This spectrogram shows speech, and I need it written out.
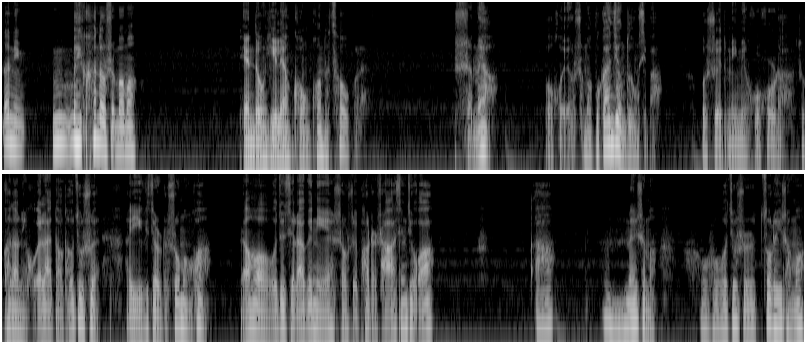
那，你没看到什么吗？天东一脸恐慌的凑过来。什么呀？不会有什么不干净的东西吧？我睡得迷迷糊糊的，就看到你回来，倒头就睡，还一个劲儿的说梦话，然后我就起来给你烧水泡点茶醒酒啊。啊，没什么，我我就是做了一场梦，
